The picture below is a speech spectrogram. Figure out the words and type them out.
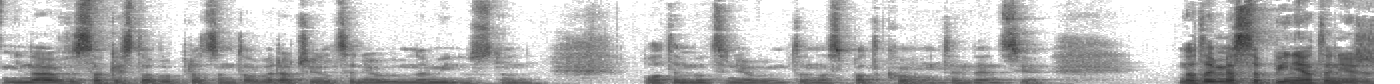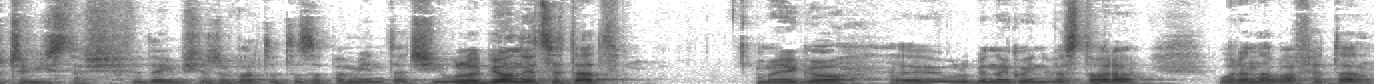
i na wysokie stopy procentowe raczej oceniałbym na minus, potem oceniałbym to na spadkową tendencję. Natomiast opinia to nie rzeczywistość. Wydaje mi się, że warto to zapamiętać. I ulubiony cytat mojego e, ulubionego inwestora, Warrena Buffetta,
